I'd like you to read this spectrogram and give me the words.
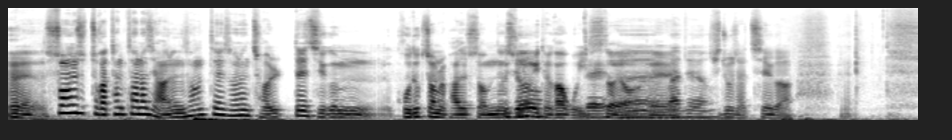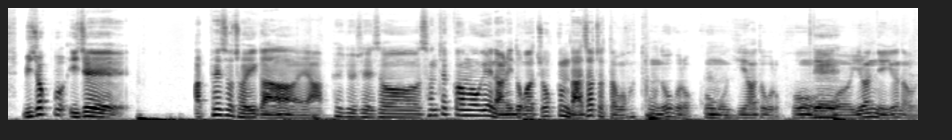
예, 수원 수투가 탄탄하지 않은 상태에서는 절대 지금 고득점을 받을 수 없는 그죠? 수능이 돼가고 네. 있어요. 네, 예, 맞아요. 기조 자체가 예. 미적분 이제 앞에서 저희가 예, 앞에 교시에서 선택 과목의 난이도가 조금 낮아졌다 뭐 확통도 그렇고 뭐 기하도 그렇고 네. 뭐 이런 얘기가 나오,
